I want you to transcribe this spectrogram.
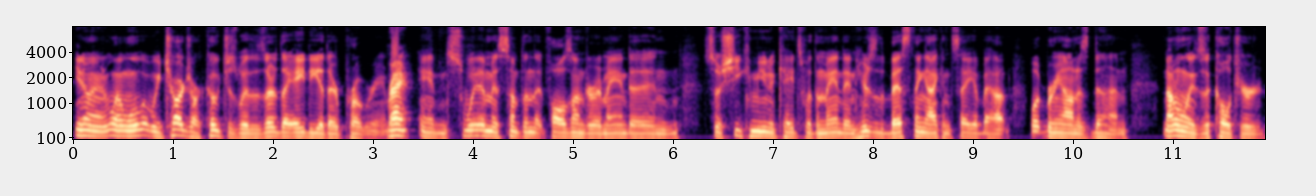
You know, and what we charge our coaches with is they're the AD of their program. Right. And swim is something that falls under Amanda. And so she communicates with Amanda. And here's the best thing I can say about what Breonna's done. Not only is the culture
